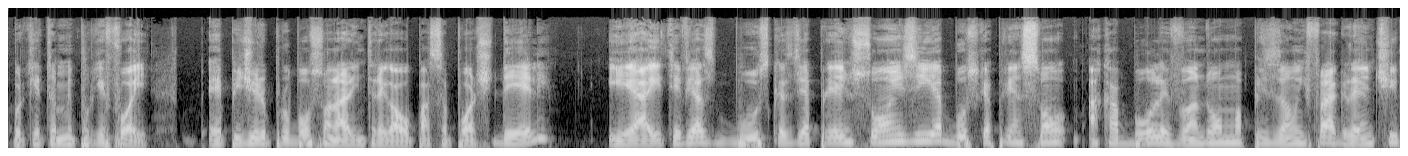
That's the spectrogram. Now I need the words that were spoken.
Porque também porque foi é, pediram para o Bolsonaro entregar o passaporte dele e aí teve as buscas de apreensões e a busca e apreensão acabou levando a uma prisão em flagrante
